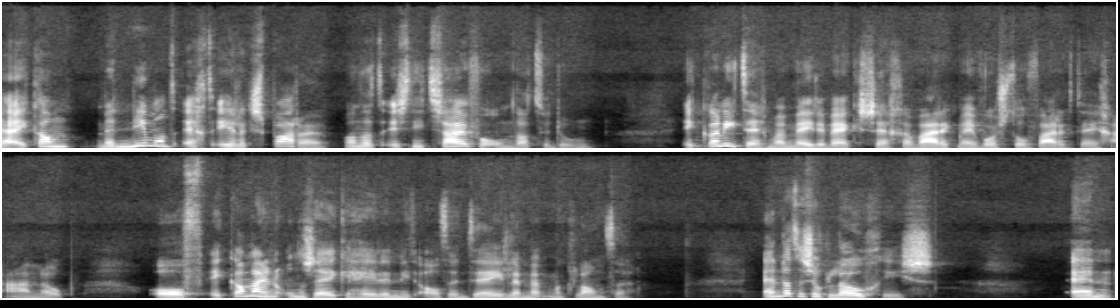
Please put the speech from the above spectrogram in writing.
ja, ik kan met niemand echt eerlijk sparren, want het is niet zuiver om dat te doen. Ik kan niet tegen mijn medewerkers zeggen waar ik mee worstel of waar ik tegenaan loop. Of ik kan mijn onzekerheden niet altijd delen met mijn klanten. En dat is ook logisch. En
